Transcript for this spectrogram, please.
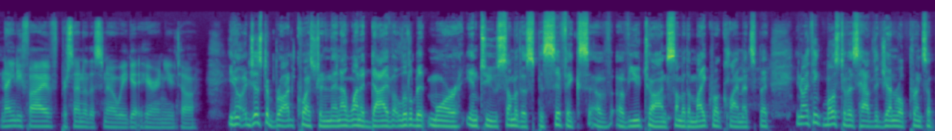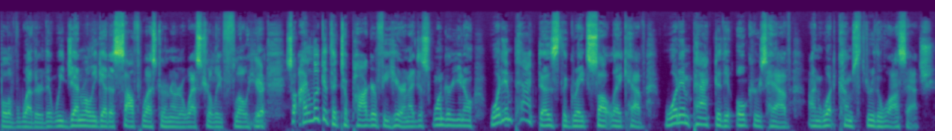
95% of the snow we get here in Utah. You know, just a broad question, and then I want to dive a little bit more into some of the specifics of, of Utah and some of the microclimates. But, you know, I think most of us have the general principle of weather that we generally get a southwestern or a westerly flow here. Yep. So I look at the topography here and I just wonder, you know, what impact does the Great Salt Lake have? What impact do the Oquirrhs have on what comes through the Wasatch?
